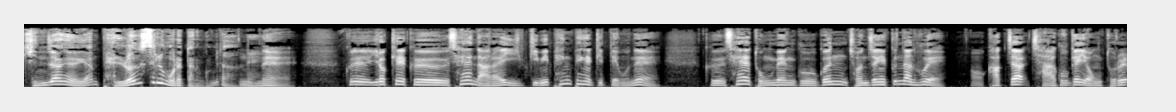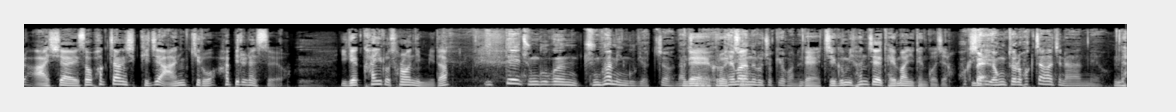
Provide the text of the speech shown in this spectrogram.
긴장에 의한 밸런스를 원했다는 겁니다. 네. 그 이렇게 그 세 나라의 입김이 팽팽했기 때문에 그 세 동맹국은 전쟁이 끝난 후에 어, 각자 자국의 영토를 아시아에서 확장시키지 않기로 합의를 했어요. 이게 카이로 선언입니다. 이때 중국은 중화민국이었죠. 나중에 네, 그렇죠. 대만으로 쫓겨가는. 네, 지금 현재 대만이 된 거죠. 확실히 영토를 확장하진 않았네요. 네.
